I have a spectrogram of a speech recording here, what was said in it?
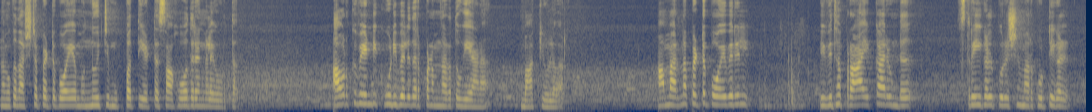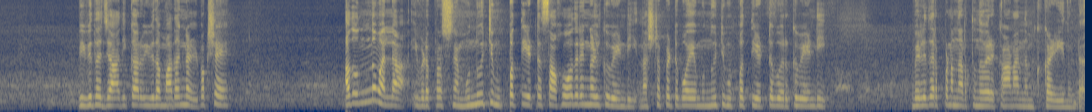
നമുക്ക് നഷ്ടപ്പെട്ടു പോയ മുന്നൂറ്റി മുപ്പത്തിയെട്ട് സഹോദരങ്ങളെ ഓർത്ത് അവർക്ക് വേണ്ടി കൂടി ബലിതർപ്പണം നടത്തുകയാണ് ബാക്കിയുള്ളവർ. ആ മരണപ്പെട്ടു പോയവരിൽ വിവിധ പ്രായക്കാരുണ്ട്. സ്ത്രീകൾ പുരുഷന്മാർ കുട്ടികൾ. വിവിധ ജാതിക്കാർ വിവിധ മതങ്ങൾ. പക്ഷേ അതൊന്നുമല്ല ഇവിടെ പ്രശ്നം. മുന്നൂറ്റി മുപ്പത്തിയെട്ട് സഹോദരങ്ങൾക്ക് വേണ്ടി നഷ്ടപ്പെട്ടു പോയ മുന്നൂറ്റി മുപ്പത്തിയെട്ട് പേർക്ക് വേണ്ടി ബലിതർപ്പണം നടത്തുന്നവരെ കാണാൻ നമുക്ക് കഴിയുന്നുണ്ട്.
